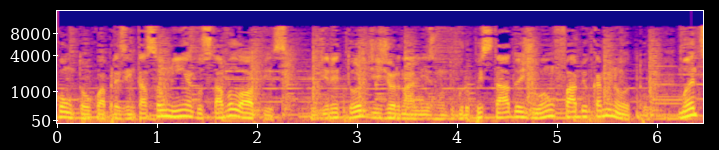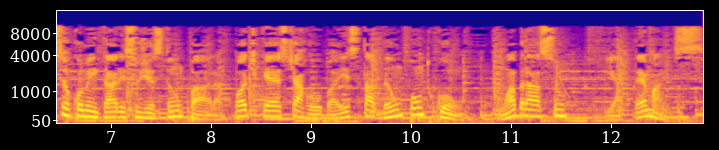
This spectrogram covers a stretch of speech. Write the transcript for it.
Contou com a apresentação minha, Gustavo Lopes. O diretor de jornalismo do Grupo Estado é João Fábio Caminoto. Mande seu comentário e sugestão para podcast.estadão.com. Um abraço e até mais.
